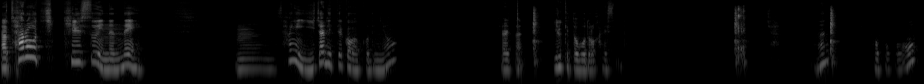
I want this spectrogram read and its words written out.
자, 차로 지킬 수 있는데 음, 상이 이 자리 뜰 것 같거든요. 자, 일단 이렇게 떠보도록 하겠습니다. 자, 일단은 이렇게 둬보고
